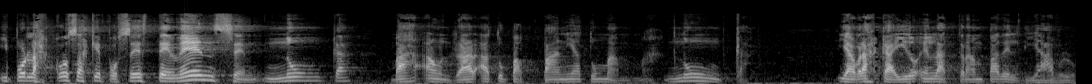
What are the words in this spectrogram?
y por las cosas que posees te vencen, nunca vas a honrar a tu papá ni a tu mamá. Nunca. Y habrás caído en la trampa del diablo.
